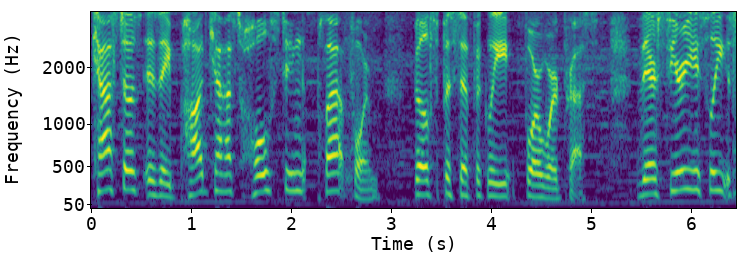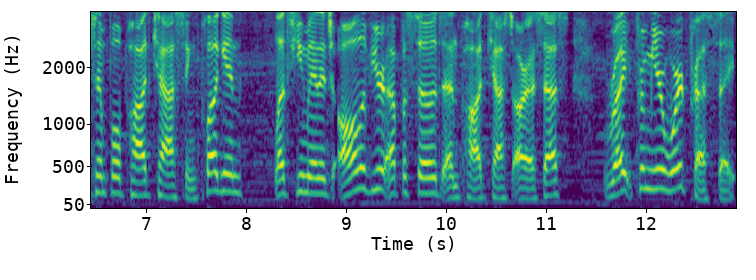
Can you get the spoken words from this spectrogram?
Castos is a podcast hosting platform built specifically for WordPress. Their seriously simple podcasting plugin lets you manage all of your episodes and podcast RSS right from your WordPress site,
